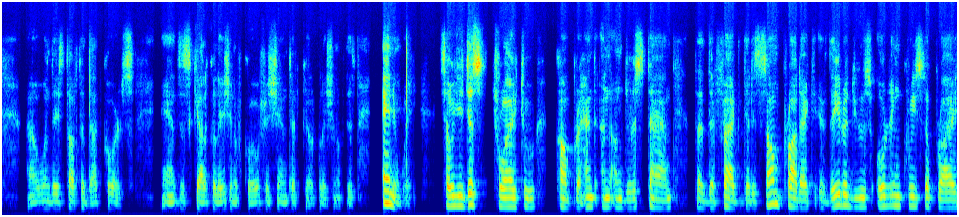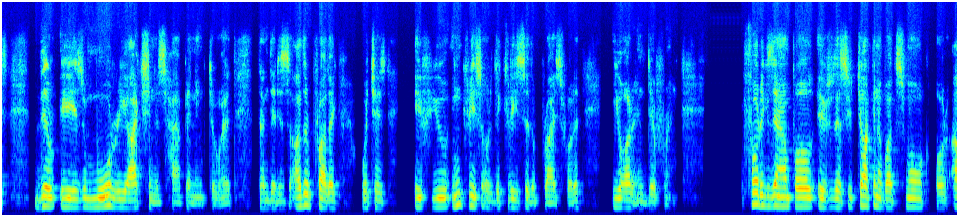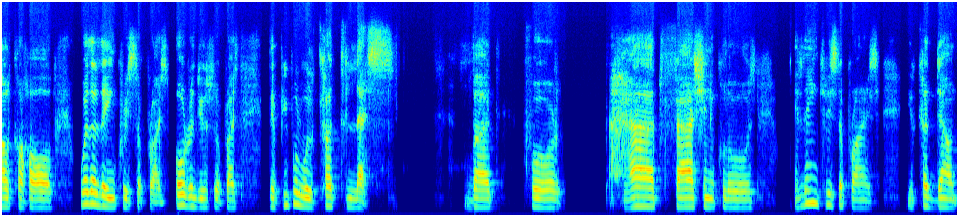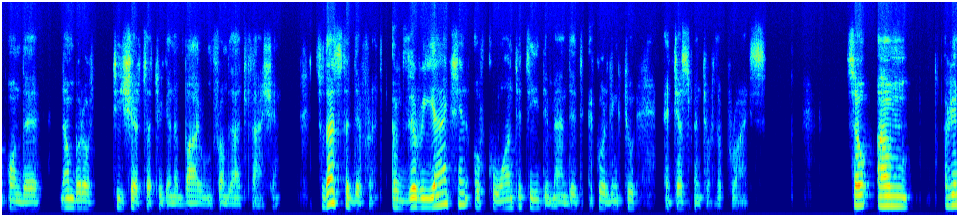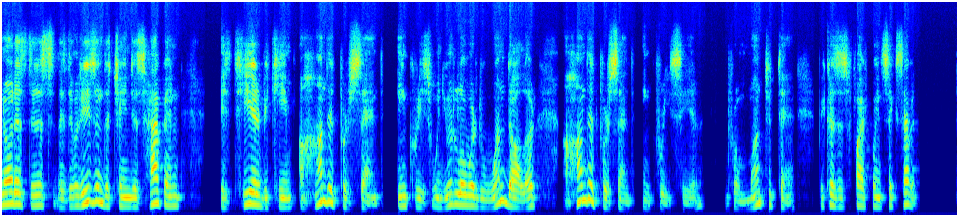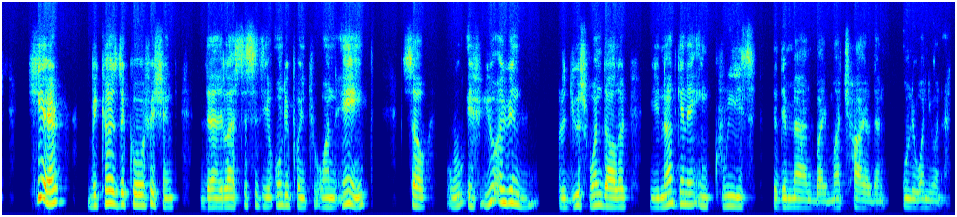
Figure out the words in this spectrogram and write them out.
uh, when they started that course. And this calculation of coefficient and calculation of this. Anyway, so you just try to comprehend and understand that the fact there is some product, if they reduce or increase the price, there is more reaction is happening to it than there is other product, which is if you increase or decrease the price for it, you are indifferent. For example, if this, you're talking about smoke or alcohol, whether they increase the price or reduce the price, the people will cut less. But for hat, fashion, clothes, if they increase the price, you cut down on the number of t-shirts that you're gonna buy from that fashion. So that's the difference of the reaction of quantity demanded according to adjustment of the price. So um, have you noticed this? The reason the changes happen is here became 100% increase. When you lowered $1, 100% increase here from 1 to 10 because it's 5.67. Here, because the coefficient, the elasticity only 0.18, so if you even reduce $1, you're not gonna increase the demand by much higher than only one unit.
